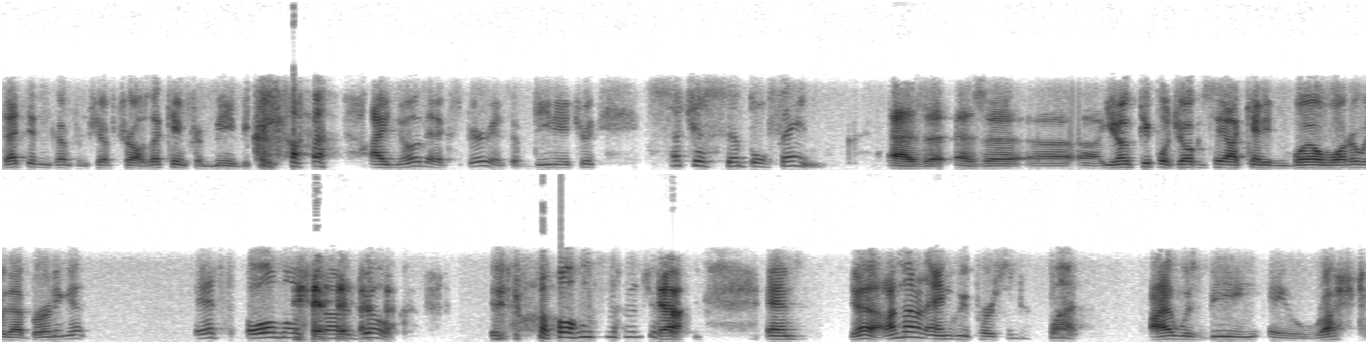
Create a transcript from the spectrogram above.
that didn't come from Chef Charles. That came from me because I know that experience of denaturing. Such a simple thing as a as a uh, uh, you know people joke and say I can't even boil water without burning it. It's almost not a joke. It's almost not a joke. Yeah. And yeah, I'm not an angry person, but I was being a rushed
